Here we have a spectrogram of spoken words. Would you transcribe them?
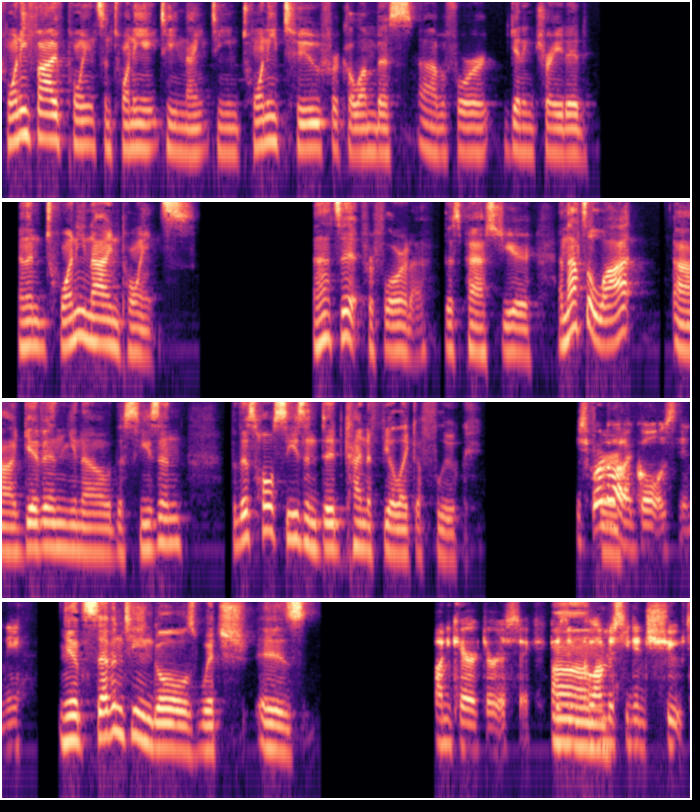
25 points in 2018-19, 22 for Columbus uh, before getting traded. And then 29 points. And that's it for Florida this past year. And that's a lot uh, given, you know, the season. But this whole season did kind of feel like a fluke. He scored For- a lot of goals, didn't he? He had 17 goals, which is Uncharacteristic. Because Um, in Columbus, he didn't shoot.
